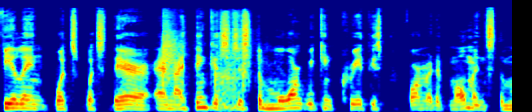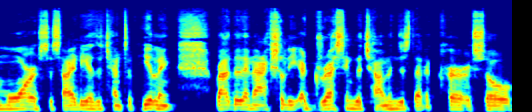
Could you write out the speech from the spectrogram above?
feeling what's what's there. And I think it's just the more we can create these performative moments, the more society has a chance of healing, rather than actually addressing the challenges that occur. So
